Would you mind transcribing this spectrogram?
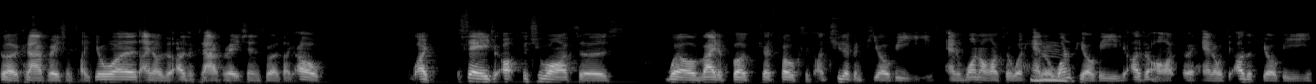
the collaborations like yours, I know the other collaborations where it's like, oh, like, say the, the two authors will write a book that focuses on two different POVs, and one author will handle Mm. one POV, the other author handles the other POV,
